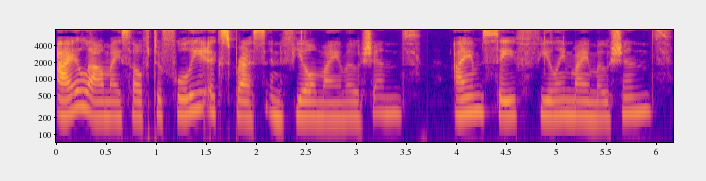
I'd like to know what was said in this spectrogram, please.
I allow myself to fully express and feel my emotions. I am safe feeling my emotions.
